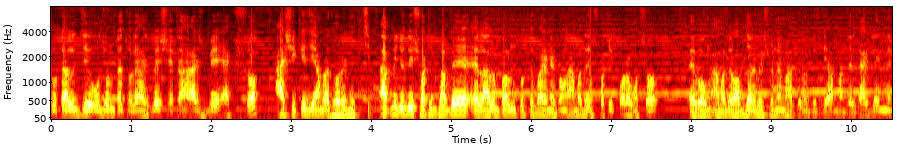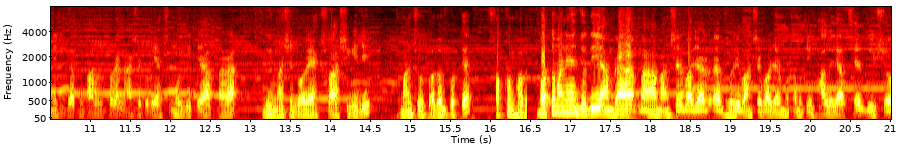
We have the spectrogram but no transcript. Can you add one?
টোটাল যে ওজনটা চলে আসবে সেটা আসবে একশো আশি কেজি আমরা ধরে নিচ্ছি। আপনি যদি সঠিকভাবে লালন পালন করতে পারেন এবং আমাদের সঠিক পরামর্শ এবং আমাদের অবজারভেশনের মাধ্যমে যদি আমাদের গাইডলাইন মেনে যদি আপনি পালন করেন, আশা করি একশো মুরগিতে আপনারা দুই মাসে গড়ে একশো আশি কেজি মাংস উৎপাদন করতে সক্ষম হবে। বর্তমানে যদি আমরা মাংসের বাজার ধরি, মাংসের বাজার মোটামুটি ভালোই আছে। দুইশো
